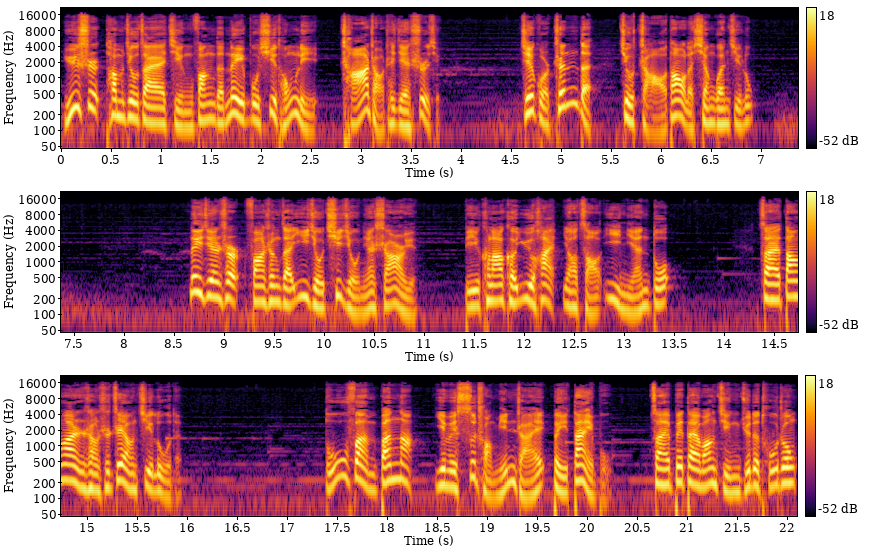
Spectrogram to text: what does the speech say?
于是他们就在警方的内部系统里查找这件事情。结果真的就找到了相关记录。那件事发生在一九七九年十二月，比克拉克遇害要早一年多。在档案上是这样记录的：毒贩班纳因为私闯民宅被逮捕，在被带往警局的途中，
